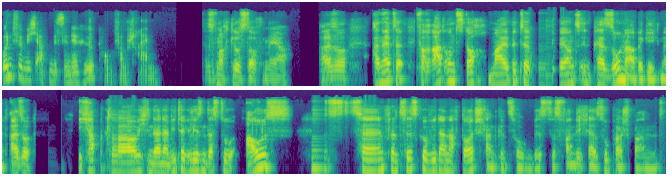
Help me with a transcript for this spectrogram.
und für mich auch ein bisschen der Höhepunkt vom Schreiben. Das macht Lust auf mehr. Also, Annette, verrat uns doch mal bitte, wer uns in Persona begegnet. Also, ich habe, glaube ich, in deiner Vita gelesen, dass du aus San Francisco wieder nach Deutschland gezogen bist. Das fand ich ja super spannend.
